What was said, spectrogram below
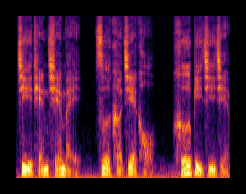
既甜且美，自可借口，何必饥俭？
